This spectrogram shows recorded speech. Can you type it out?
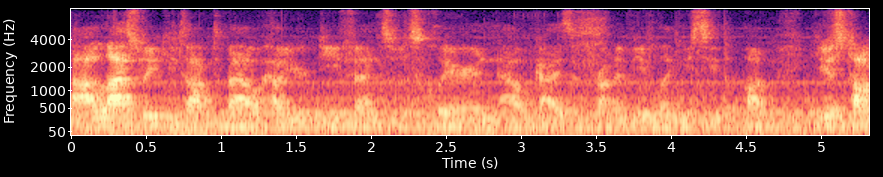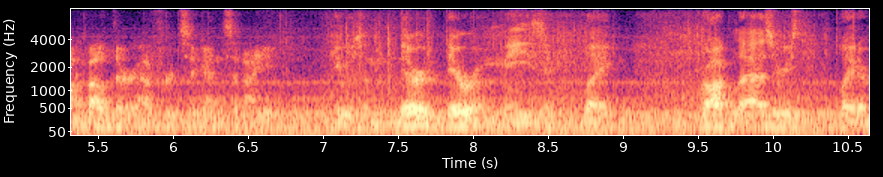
Uh, last week you talked about how your defense was clearing out guys in front of you, letting you see the puck. Can you just talk about their efforts again tonight? It was am- they're they're amazing. Like Brock Lazarus played a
